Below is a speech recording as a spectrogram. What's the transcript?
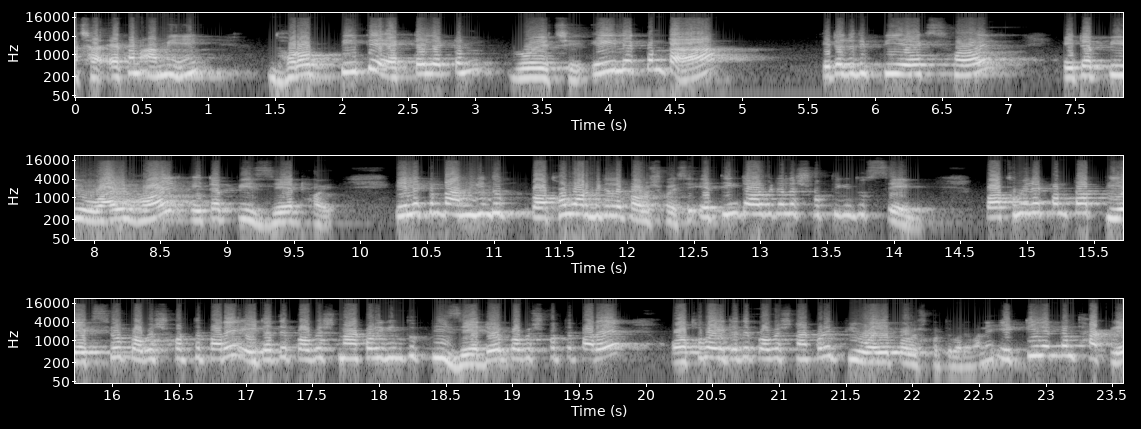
আচ্ছা এখন আমি ধরো পিতে একটা ইলেকট্রন রয়েছে। এই ইলেকট্রনটা, এটা যদি পি এক্স হয়, এটা পি ওয়াই হয়, এটা পি জেড হয়। ইলেকট্রনটা আমি কিন্তু প্রথম অরবিটালে প্রবেশ করেছি। এই তিনটা অরবিটালের শক্তি কিন্তু সেম প্রথম ইলেকট্রনটা পি এক্স এও প্রবেশ করতে পারে, এটাতে প্রবেশ না করে কিন্তু পি জেড এও প্রবেশ করতে পারে, অথবা এটাতে প্রবেশ না করে পি ওয়াই এ প্রবেশ করতে পারে। মানে একটি ইলেকট্রন থাকলে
